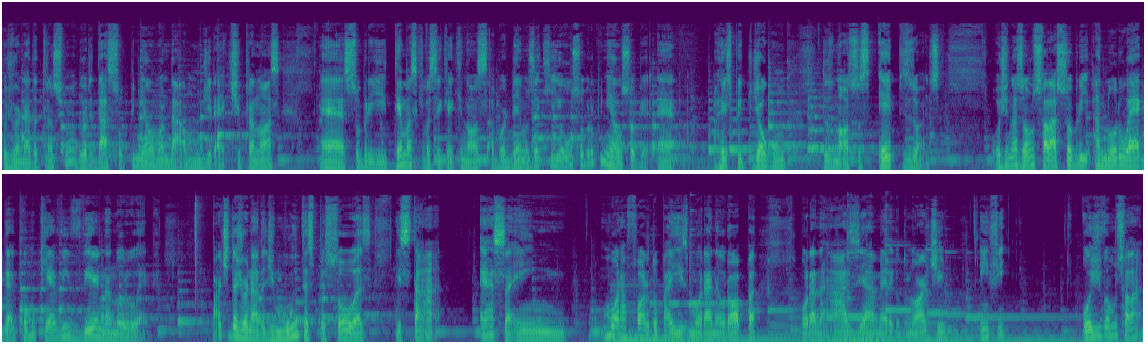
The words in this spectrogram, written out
o Jornada Transformadora e dar sua opinião, mandar um direct para nós é, sobre temas que você quer que nós abordemos aqui ou sobre opinião sobre é, a respeito de algum dos nossos episódios. Hoje nós vamos falar sobre a Noruega, como que é viver na Noruega. Parte da jornada de muitas pessoas está essa em morar fora do país, morar na Europa, morar na Ásia, América do Norte, enfim. Hoje vamos falar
